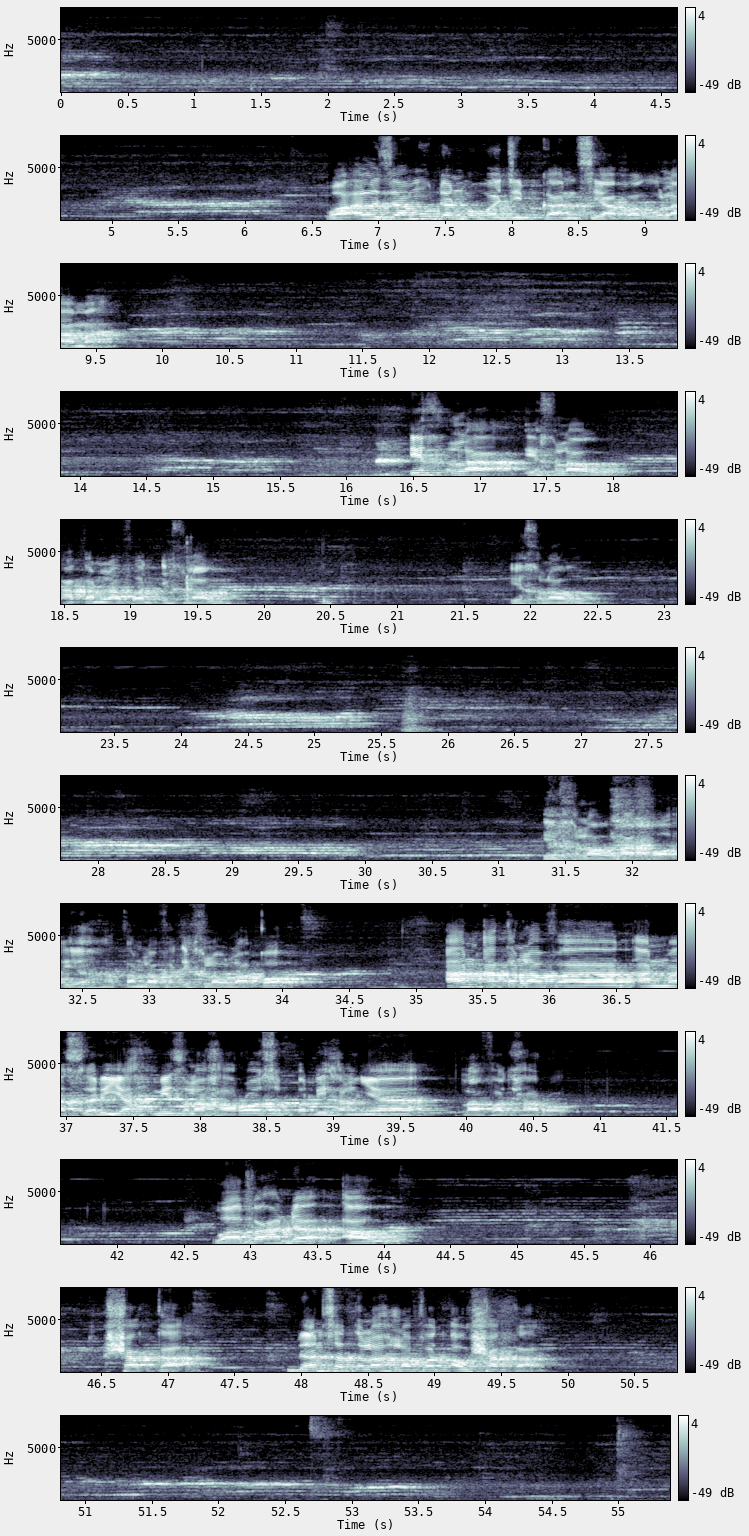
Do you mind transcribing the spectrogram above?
wa alzamu dan mewajibkan siapa ulama. Ikhla ikhlau. Akan lafad ikhlau. Ikhlau. Ikhlau lako ya. Akan lafad ikhlau lako An akan lafad an masdariyah mislah haro seperti halnya lafad haro. Wa ba'da au syaka dan setelah lafad au syaka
